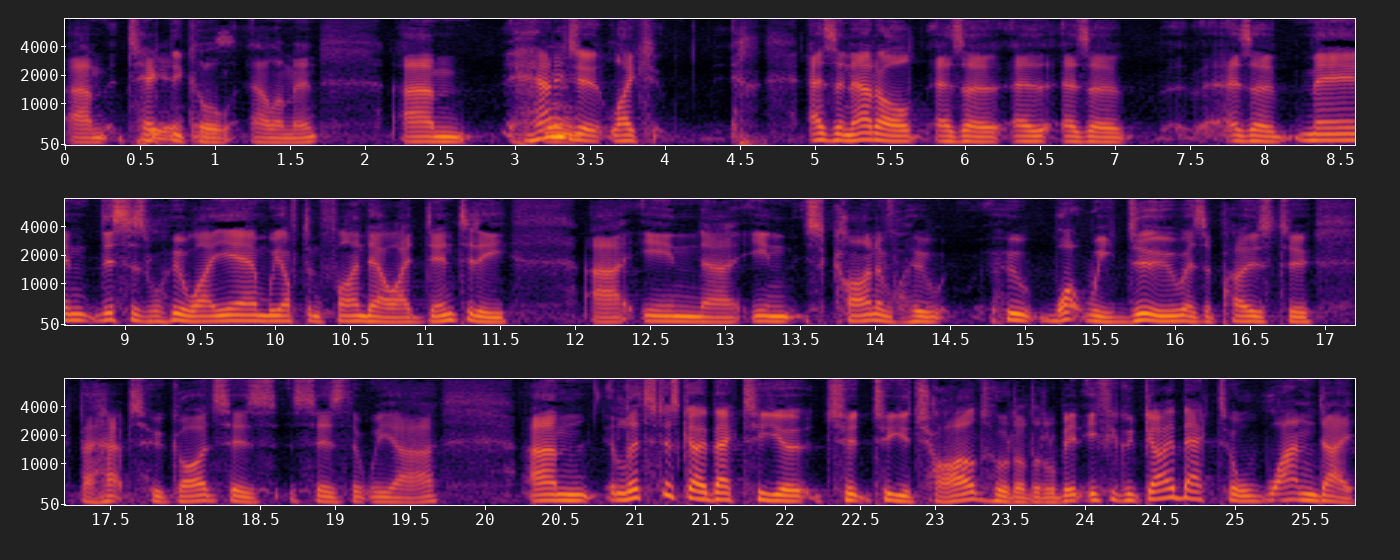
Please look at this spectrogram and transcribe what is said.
um, technical yeah, element. Um, how mm. did you like, as an adult, as a as, as a as a man, this is who I am. We often find our identity uh, in uh, in kind of who who what we do as opposed to perhaps who God says says that we are. Um, let's just go back to your to, to, your childhood a little bit. If you could go back to one day,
